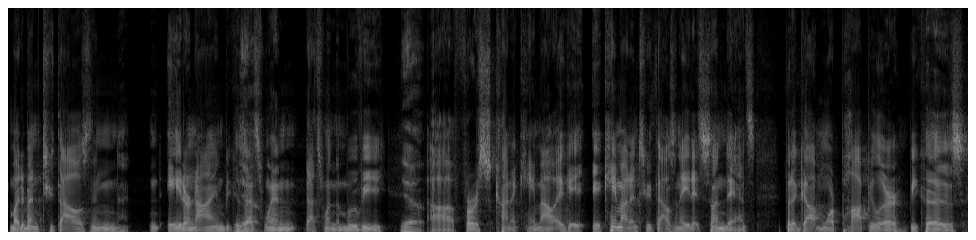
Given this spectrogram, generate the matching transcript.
might have been 2008 or nine because yeah. that's when that's when the movie yeah. uh, first kind of came out. It, it, came out in 2008 at Sundance, but it got more popular because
